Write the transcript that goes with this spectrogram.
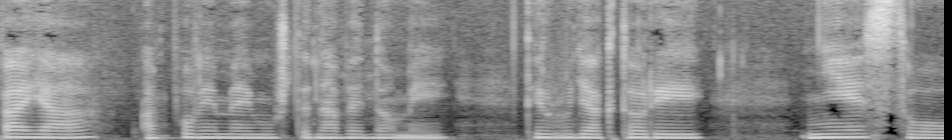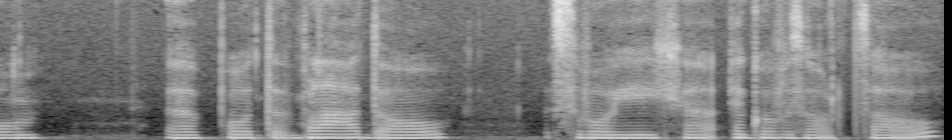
dvaja, a povieme im už teda vedomí, tí ľudia, ktorí nie sú e, pod vládou svojich e, egovzorcov,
